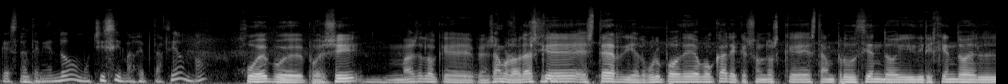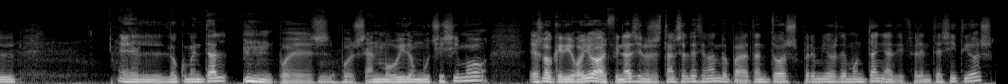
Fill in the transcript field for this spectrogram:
que está teniendo muchísima aceptación, ¿no? Joder, pues, pues sí, más de lo que pensamos. La verdad es que Esther y el grupo de Evocare, que son los que están produciendo y dirigiendo el, el documental, pues, pues se han movido muchísimo. Es lo que digo yo, al final si nos están seleccionando para tantos premios de montaña a diferentes sitios,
